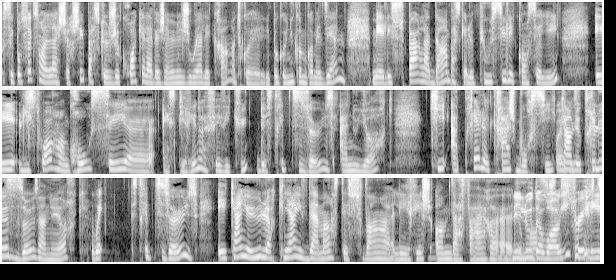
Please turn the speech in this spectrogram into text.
C'est pour ça qu'ils sont allés la chercher parce que je crois qu'elle avait jamais joué à l'écran. En tout cas, elle n'est pas connue comme comédienne, mais elle est super là-dedans parce qu'elle a pu aussi les conseiller. Et l'histoire, en gros, c'est euh, inspiré d'un fait vécu de stripteaseuse à New York qui, après le crash boursier, Ouais, quand le club stripteaseuses à New York. oui, stripteaseuse. Et quand il y a eu leurs clients, évidemment, c'était souvent euh, les riches hommes d'affaires. euh, Les loups de Wall Street. Les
